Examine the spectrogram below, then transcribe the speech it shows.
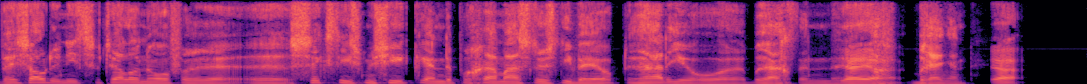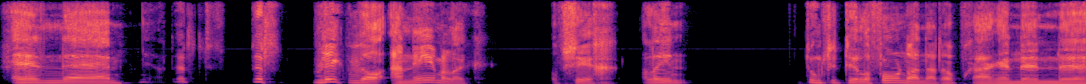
wij zouden iets vertellen over eh, eh, 60s muziek en de programma's dus die wij op de radio brachten, Ja, ja. brengen. Ja. En dat, dat bleek me wel aannemelijk op zich. Alleen toen ik de telefoon aan had opgehangen en eh,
